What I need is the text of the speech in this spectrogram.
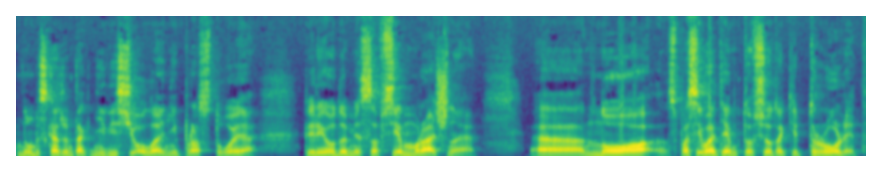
ну, скажем так, не веселое, не простое, периодами совсем мрачное. Э, но спасибо тем, кто все-таки троллит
